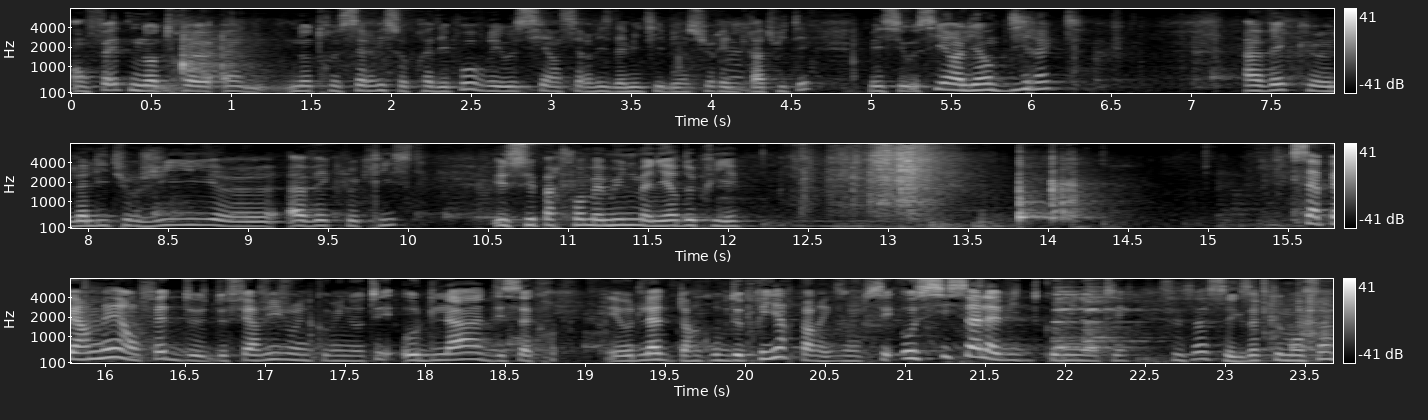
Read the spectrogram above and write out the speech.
en fait, notre, euh, notre service auprès des pauvres est aussi un service d'amitié, bien sûr, et de gratuité, mais c'est aussi un lien direct avec la liturgie, avec le Christ, et c'est parfois même une manière de prier. Ça permet en fait de, de faire vivre une communauté au-delà des sacrements et au-delà d'un groupe de prière, par exemple. C'est aussi ça la vie de communauté. C'est ça, c'est exactement ça.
